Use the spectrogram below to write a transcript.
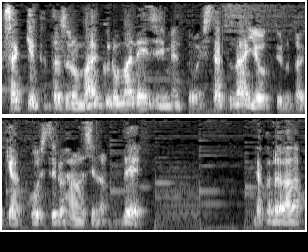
さっき言ってたそのマイクロマネジメントはしたくないよっていうのとは逆行してる話なので、だから、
